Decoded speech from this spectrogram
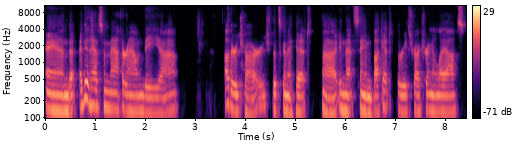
And I did have some math around the uh, other charge that's going to hit uh, in that same bucket, the restructuring and layoffs.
